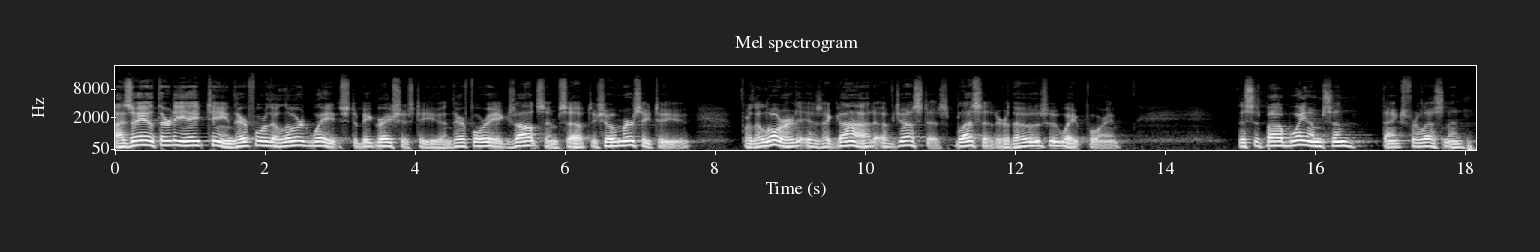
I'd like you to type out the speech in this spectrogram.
Isaiah 30, 18, therefore the Lord waits to be gracious to you, and therefore he exalts himself to show mercy to you. For the Lord is a God of justice. Blessed are those who wait for him. This is Bob Williamson. Thanks for listening.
